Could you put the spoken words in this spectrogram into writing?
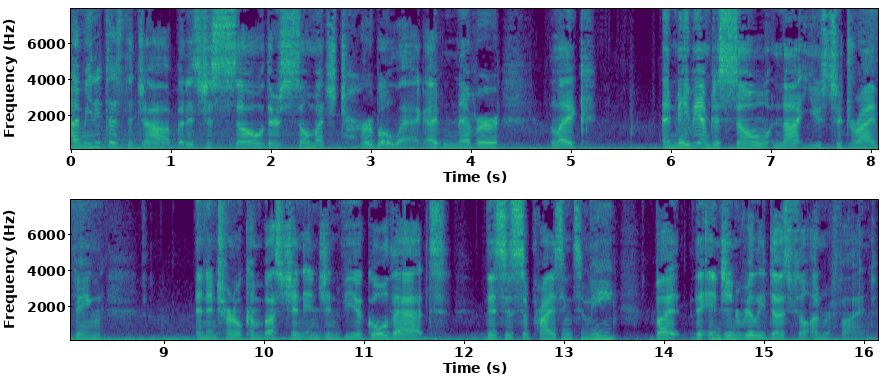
I mean, it does the job, but it's just so, there's so much turbo lag. I've never, like, and maybe I'm just so not used to driving an internal combustion engine vehicle that this is surprising to me, but the engine really does feel unrefined.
